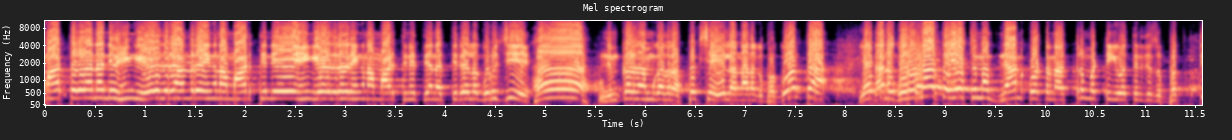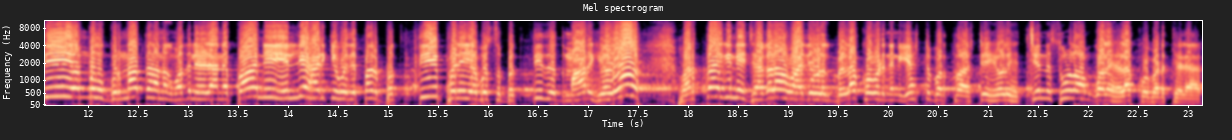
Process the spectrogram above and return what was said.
ಮಾತುಗಳನ್ನ ನೀವು ಹಿಂಗ್ ಹೇಳಿದ್ರೆ ಅಂದ್ರೆ ಹಿಂಗ್ ನಾ ಮಾಡ್ತೀನಿ ಹಿಂಗ್ ಹೇಳಿದ್ರೆ ಅಂದ್ರೆ ಹಿಂಗ್ ನಾ ಮಾಡ್ತೀನಿ ಅಂತ ಏನತ್ತಿರಲ್ಲ ಗುರುಜಿ? ಹಾ. ನಿಮ್ ಕಡೆ ನಮ್ಗೆ ಅದ್ರ ಅಪೇಕ್ಷೆ ಇಲ್ಲ ನನಗೆ ಭಗವಂತ. ನನ್ನ ಗುರುನಾಥ ಎಷ್ಟು ನಾನು ಜ್ಞಾನ ಕೊಟ್ಟನ ಅಷ್ಟರ ಮಟ್ಟಿಗೆ ಇವತ್ತಿನ ದಿವಸ ಭಕ್ತಿ ಎಂಬುದು ಗುರುನಾಥ ನನಗೆ ಮೊದಲು ಹೇಳ್ಯಾನಪ್ಪ ನೀ ಎಲ್ಲಿ ಹಾಡಿಕೆ ಹೋದಪ್ಪ ಅಂದ್ರೆ ಭಕ್ತಿ ಫಳಿ ಎಬಸ್ ಭಕ್ತಿ ಮಾರ್ಗ ಹೇಳು. ಹೊರತಾಗಿ ನೀ ಜಗಳ ವಾದಿ ಒಳಗೆ ಬೆಳಕ್ ಹೋಗ್ಬೇಡ ನಿನಗೆ ಎಷ್ಟು ಬರ್ತದ ಅಷ್ಟೇ ಹೇಳು. ಹೆಚ್ಚಿನ ಸುಳ್ಳು ಗೋಳ ಹೇಳಕ್ ಹೋಗ್ಬೇಡ ಅಂತ ಹೇಳ್ಯಾರ.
